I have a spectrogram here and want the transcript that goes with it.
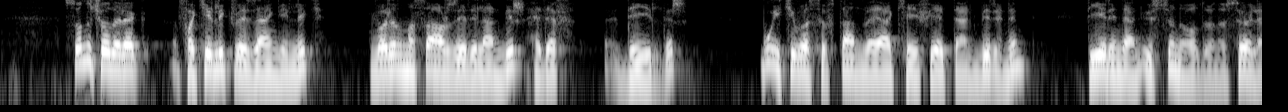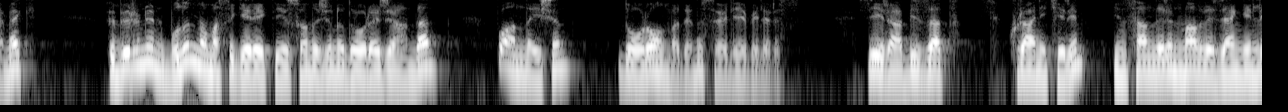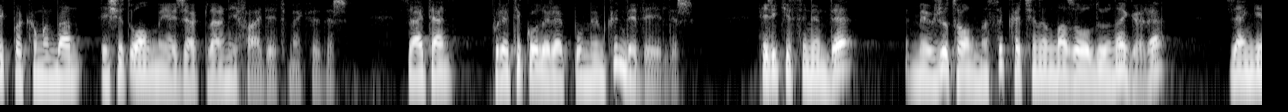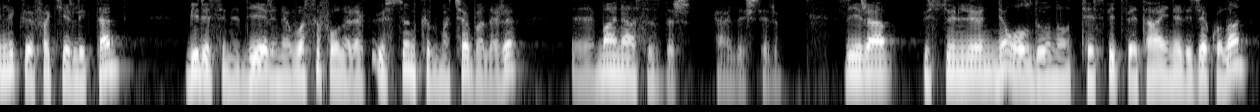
Sonuç olarak fakirlik ve zenginlik varılması arzu edilen bir hedef değildir. Bu iki vasıftan veya keyfiyetten birinin diğerinden üstün olduğunu söylemek, öbürünün bulunmaması gerektiği sonucunu doğuracağından bu anlayışın doğru olmadığını söyleyebiliriz. Zira bizzat Kur'an-ı Kerim insanların mal ve zenginlik bakımından eşit olmayacaklarını ifade etmektedir. Zaten pratik olarak bu mümkün de değildir. Her ikisinin de mevcut olması kaçınılmaz olduğuna göre zenginlik ve fakirlikten birisini diğerine vasıf olarak üstün kılma çabaları e, manasızdır kardeşlerim. Zira üstünlüğün ne olduğunu tespit ve tayin edecek olan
